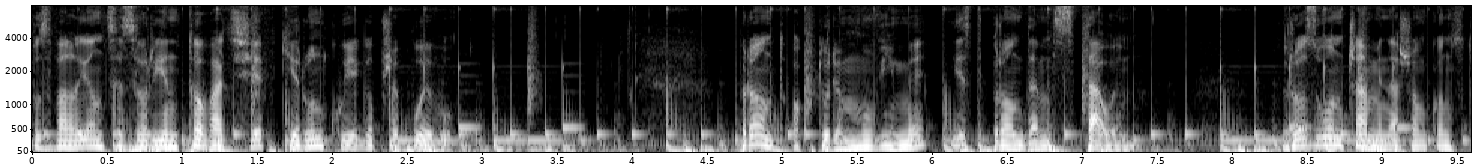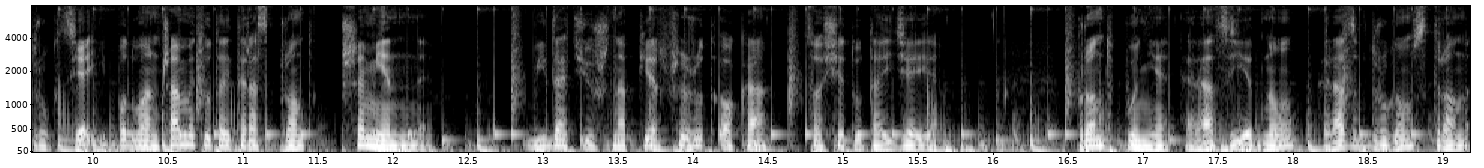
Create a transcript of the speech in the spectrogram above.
pozwalające zorientować się w kierunku jego przepływu. Prąd, o którym mówimy, jest prądem stałym. Rozłączamy naszą konstrukcję i podłączamy tutaj teraz prąd przemienny. Widać już na pierwszy rzut oka, co się tutaj dzieje. Prąd płynie raz w jedną, raz w drugą stronę.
